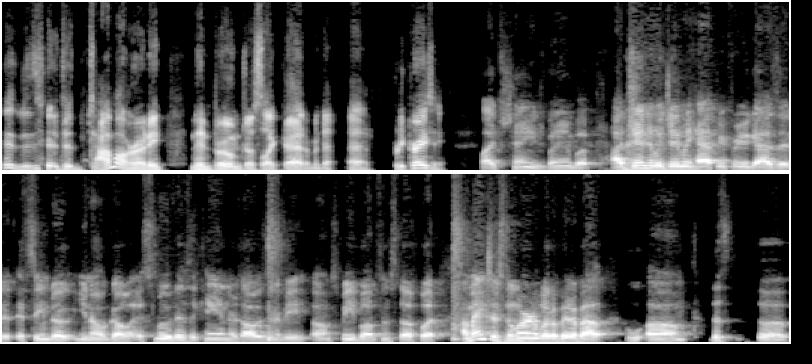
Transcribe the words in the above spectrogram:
Time already. And then boom, just like that, I'm a dad. Pretty crazy. Life's changed, man. But I genuinely, genuinely happy for you guys that it, it seemed to, you know, go as smooth as it can. There's always going to be um, speed bumps and stuff. But I'm anxious mm-hmm. to learn a little bit about um, the, the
